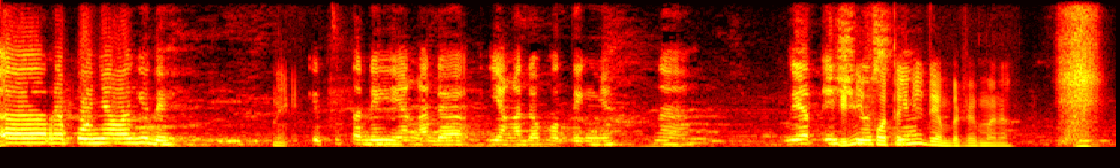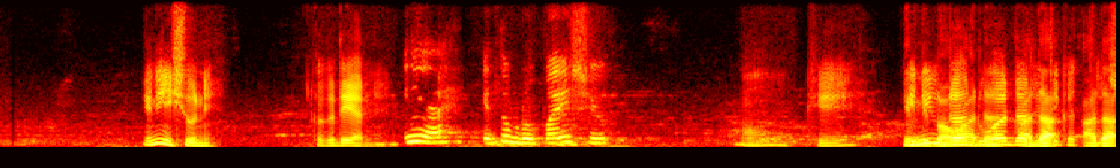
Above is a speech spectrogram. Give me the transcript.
uh, reponya lagi deh Nih. Itu tadi yang ada yang ada votingnya. Nah, lihat isu. Ini votingnya diambil dari mana? Ini isu nih, kegedean nih. Iya, itu berupa isu. Oh, Oke. Okay. Ini, ini udah dua dari ada, ada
